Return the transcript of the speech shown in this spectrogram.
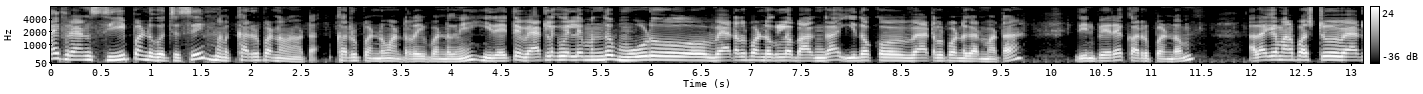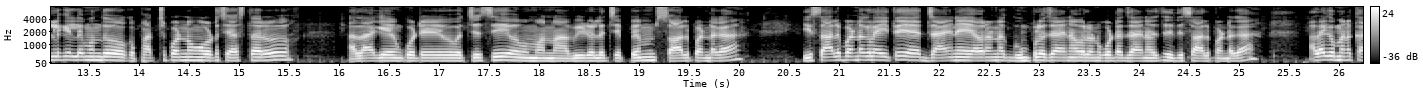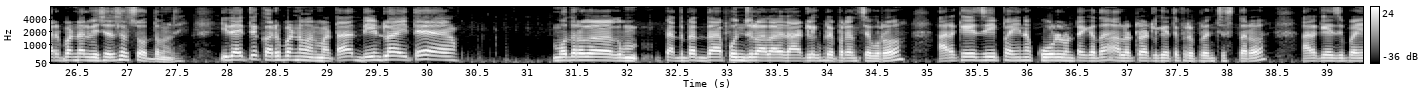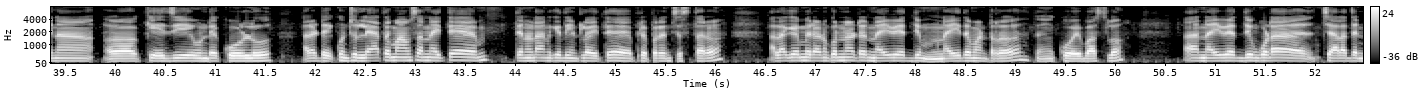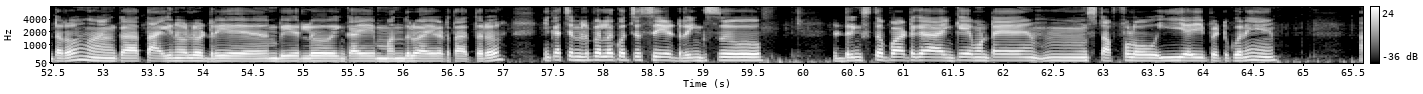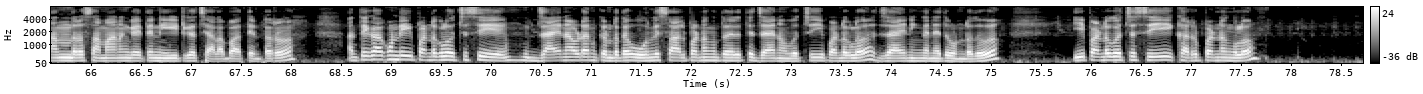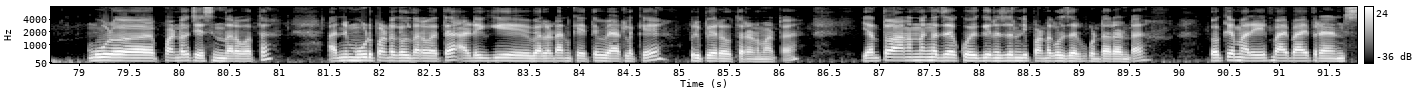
Hi friends ఈ పండుగ వచ్చేసి మన కర్రు పండుగ అనమాట కర్రు పండుగ అంటారు ఈ పండుగని. ఇదైతే వేటలకు వెళ్ళే ముందు మూడు వేటల పండుగలో భాగంగా ఇదొక వేటల పండుగ అనమాట దీని పేరే కర్రు పండుగ అలాగే మన ఫస్ట్ వేటలకు వెళ్ళే ముందు ఒక పచ్చ పండుగ ఒకటి చేస్తారు. అలాగే ఇంకోటి వచ్చేసి మొన్న వీడియోలో చెప్పాం సాలు పండగ. ఈ సాలి పండుగలో అయితే జాయిన్ అయ్యి ఎవరన్నా గుంపులో జాయిన్ అవ్వాలనుకుంటే జాయిన్ అవుతే ఇది సాలి పండుగ. అలాగే మన కర్రు పండాల విశేషాలు చూద్దాం ఇది ఇదైతే కర్రు పండం అనమాట దీంట్లో అయితే ముదరగా పెద్ద పెద్ద పుంజులు అలా వాటికి ప్రిఫరెన్స్ ఇవ్వరు. అర కేజీ పైన కోళ్ళు ఉంటాయి కదా అలాంటి వాటికి అయితే ప్రిఫరెన్స్ ఇస్తారు. అర కేజీ పైన కేజీ ఉండే కోళ్ళు అలాంటి కొంచెం లేత మాంసాన్ని అయితే తినడానికి దీంట్లో అయితే ప్రిఫరెన్స్ ఇస్తారు. అలాగే మీరు అనుకున్నట్టు నైవేద్యం నైదం అంటారు కోయి భాషలో నైవేద్యం కూడా చాలా తింటారు. ఇంకా తాగిన వాళ్ళు డ్రీ బీర్లు ఇంకా మందులు అవి గట్రా తాగుతారు. ఇంకా చిన్నపిల్లలకి వచ్చేసి డ్రింక్స్ డ్రింక్స్తో పాటుగా ఇంకేముంటాయి? స్టఫ్లు ఇవి అవి పెట్టుకొని అందరూ సమానంగా అయితే నీట్గా చాలా బాగా తింటారు. అంతేకాకుండా ఈ పండుగలో వచ్చేసి జాయిన్ అవ్వడానికి ఉంటుంది. ఓన్లీ సాల్ పండుగతో అయితే జాయిన్ అవ్వచ్చు. ఈ పండుగలో జాయినింగ్ అనేది ఉండదు. ఈ పండుగ వచ్చేసి కర్ర పండుగలో మూడు పండుగ చేసిన తర్వాత అన్ని మూడు పండుగల తర్వాత అడవికి వెళ్ళడానికి అయితే వేటలకి ప్రిపేర్ అవుతారనమాట ఎంతో ఆనందంగా జ కోయి గిరిజనులు ఈ పండుగలు జరుపుకుంటారంట. ఓకే మరి బాయ్ బాయ్ ఫ్రెండ్స్.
